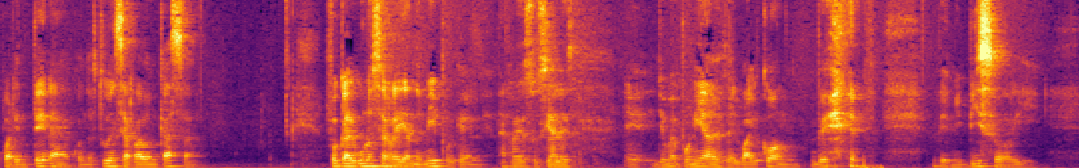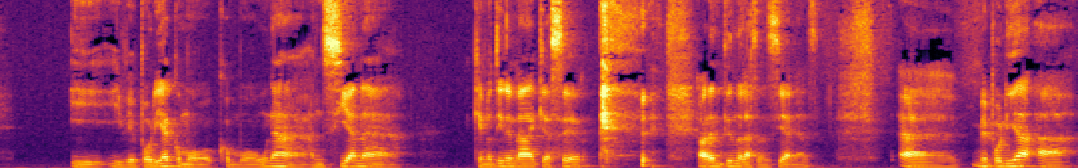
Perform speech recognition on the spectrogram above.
cuarentena, cuando estuve encerrado en casa, fue que algunos se reían de mí porque en las redes sociales eh, yo me ponía desde el balcón de, de mi piso y, y, y, me ponía como, como una anciana que no tiene nada que hacer. Ahora entiendo las ancianas. Ah, me ponía a,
